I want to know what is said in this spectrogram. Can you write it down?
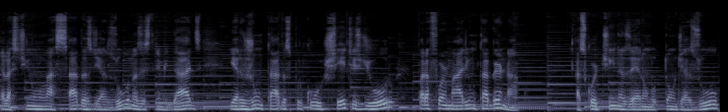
Elas tinham laçadas de azul nas extremidades e eram juntadas por colchetes de ouro para formarem um tabernáculo. As cortinas eram no tom de azul,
